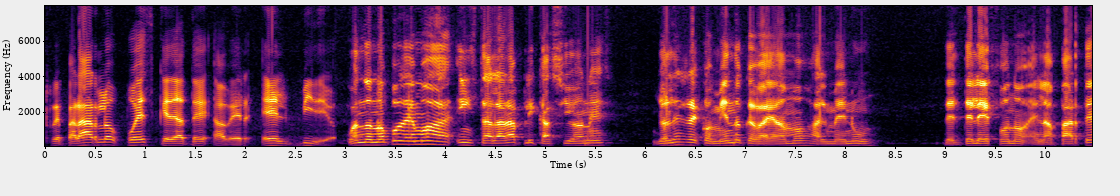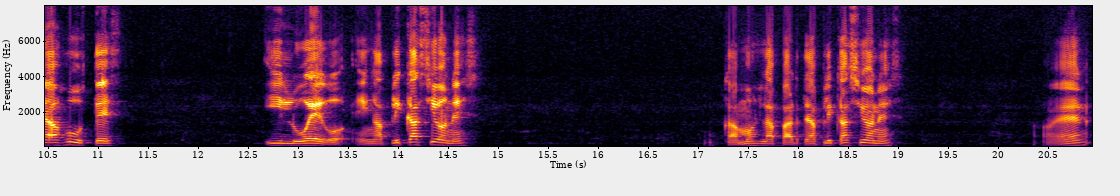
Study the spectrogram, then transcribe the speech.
repararlo, pues quédate a ver el video. Cuando no podemos instalar aplicaciones, yo les recomiendo que vayamos al menú del teléfono en la parte de ajustes y luego en aplicaciones buscamos la parte de aplicaciones a ver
